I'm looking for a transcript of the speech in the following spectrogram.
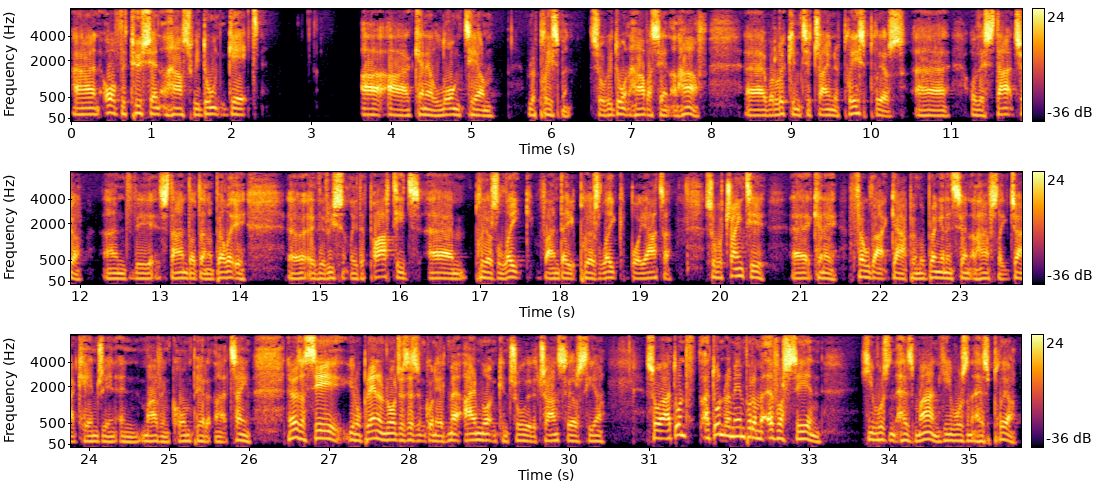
And of the two centre halves, we don't get a, a kind of long term replacement. So we don't have a centre half. Uh, we're looking to try and replace players uh, of the stature and the standard and ability uh, of the recently departed um, players like Van Dijk, players like Boyata. So we're trying to uh, kind of fill that gap, and we're bringing in centre halves like Jack Hendry and, and Marvin Compper at that time. Now, as I say, you know, Brendan Rodgers isn't going to admit I'm not in control of the transfers here. So I don't, I don't remember him ever saying he wasn't his man, he wasn't his player.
